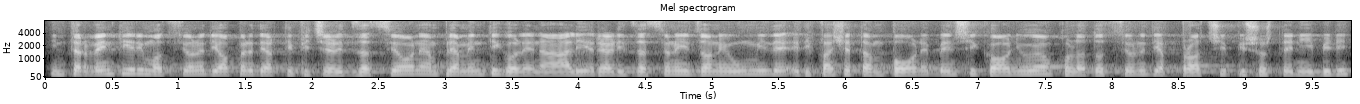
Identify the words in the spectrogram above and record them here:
Interventi di rimozione di opere di artificializzazione, ampliamenti golenali, realizzazione di zone umide e di fasce tampone ben si coniugano con l'adozione di approcci più sostenibili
